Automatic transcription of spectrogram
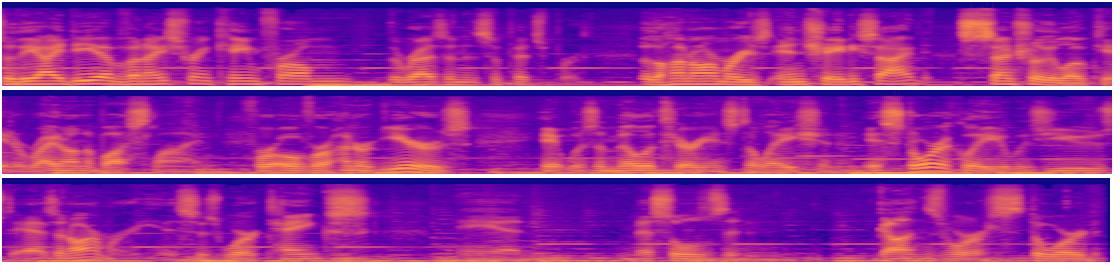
So the idea of an ice rink came from the residents of Pittsburgh. So The Hunt Armory is in Shadyside, centrally located right on the bus line. For over 100 years, it was a military installation. Historically, it was used as an armory. This is where tanks and missiles and guns were stored.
